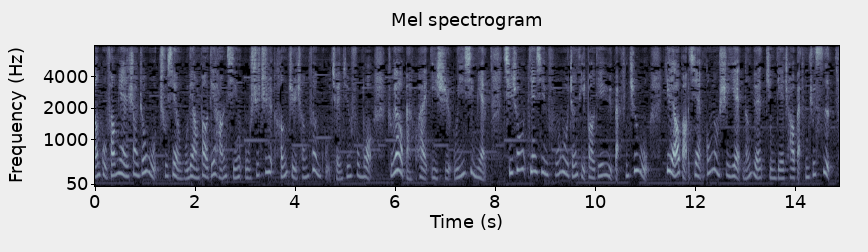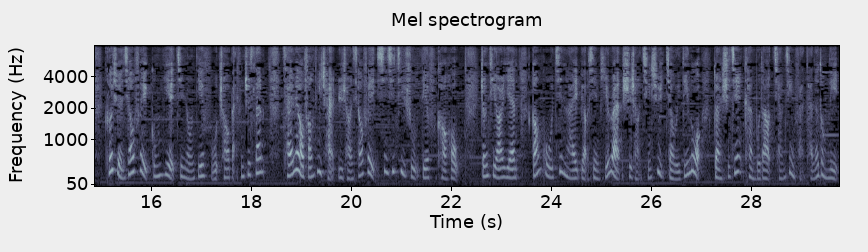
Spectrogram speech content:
港股方面，上周五出现无量暴跌行情，五十只恒指成分股全军覆没，主要板块亦是无一幸免。其中，电信服务整体暴跌逾百分之五，医疗保健、公用事业、能源均跌超百分之四，可选消费、工业、金融跌幅超百分之三，材料、房地产、日常消费、信息技术跌幅靠后。整体而言，港股近来表现疲软，市场情绪较为低落，短时间看不到强劲反弹的动力。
